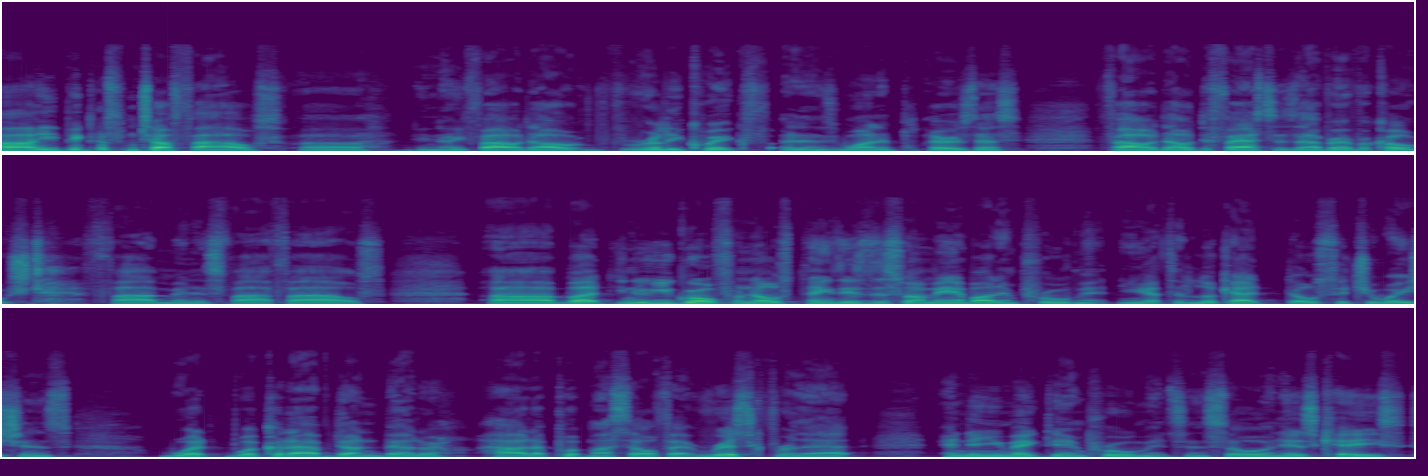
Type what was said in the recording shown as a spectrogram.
Uh, he picked up some tough fouls. Uh, you know, he fouled out really quick. And he's one of the players that's fouled out the fastest I've ever coached. Five minutes, five fouls. Uh, but you know, you grow from those things. This is what I mean about improvement. You have to look at those situations. What what could I have done better? How I put myself at risk for that? And then you make the improvements. And so in his case,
